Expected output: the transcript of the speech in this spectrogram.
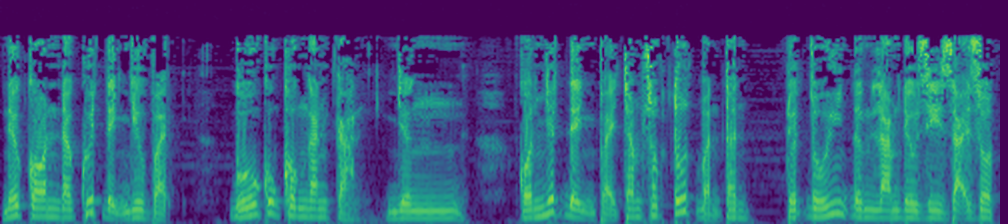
Nếu con đã quyết định như vậy, Bố cũng không ngăn cản, Nhưng Con nhất định phải chăm sóc tốt bản thân. Tuyệt đối đừng làm điều gì dại dột.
